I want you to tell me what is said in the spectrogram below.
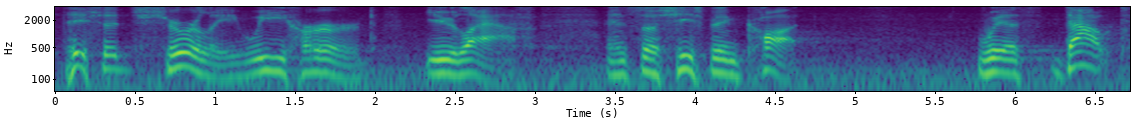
they said, Surely we heard you laugh. And so she's been caught with doubt.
